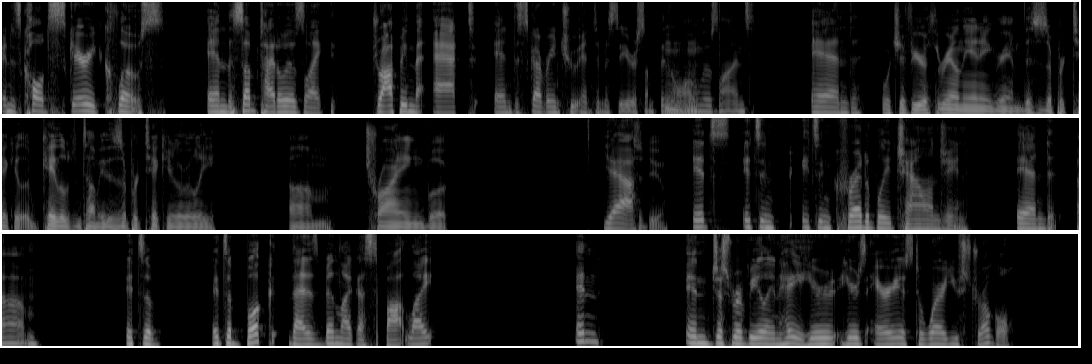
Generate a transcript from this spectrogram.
and it's called Scary Close, and the subtitle is like dropping the act and discovering true intimacy or something along Mhm. those lines. And which if you're a three on the enneagram, this is a particular. Caleb's been telling me this is a particularly um trying book yeah, to do. it's it's in, it's incredibly challenging and um it's a it's a book that has been like a spotlight and and just revealing hey here here's areas to where you struggle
